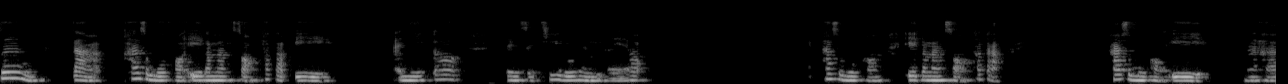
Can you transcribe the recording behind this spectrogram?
ซึ่งจากค่าสมบูรณ์ของ a กำลังสองเท่ากับ a อันนี้ก็เป็นสิ่งที่รู้กันอยู่แล้ว ค่าสมบูรณ์ของ a กำลังสองเท่ากับค่าสมบูรณ์ของ a นะคะ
